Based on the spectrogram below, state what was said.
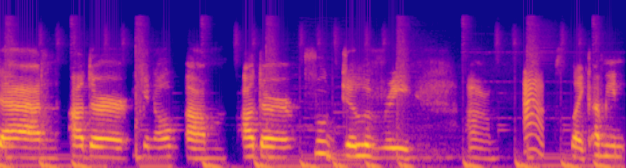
than other you know um, other food delivery um, apps like i mean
